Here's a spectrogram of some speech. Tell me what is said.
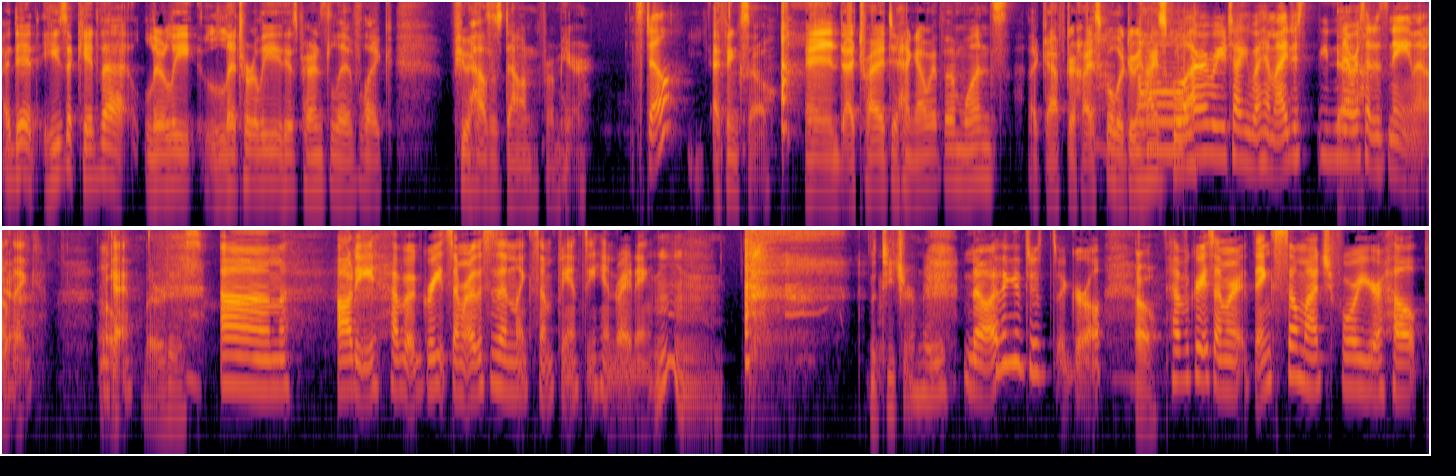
I did. He's a kid that literally, literally, his parents live like a few houses down from here. Still? I think so. and I tried to hang out with him once, like after high school or during high Oh, school. I remember you talking about him. I just you never said his name. I don't Yeah. think. Oh, Okay. there it is. Um, Ari, have a great summer. Oh, this is in like some fancy handwriting. Mm. The teacher, maybe? No, I think it's just a girl. Oh, Have a great summer. Thanks so much for your help.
